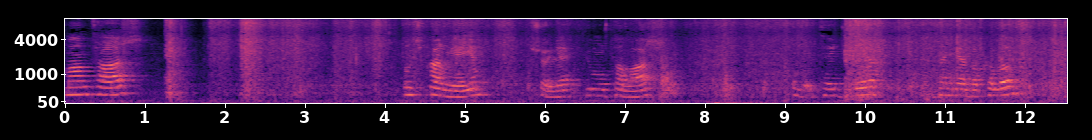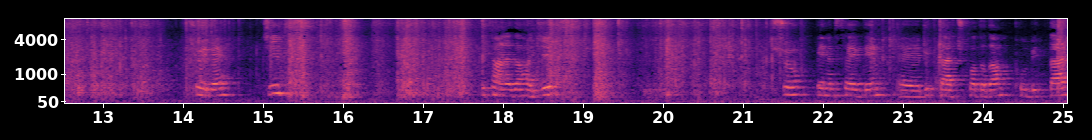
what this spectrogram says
Mantar. Bunu çıkarmayayım. Şöyle yumurta var. Bunu tecrübe. Sen gel bakalım. Şöyle cips. Bir tane daha cips. Şu benim sevdiğim e, bitter çikolatadan pul bitter.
